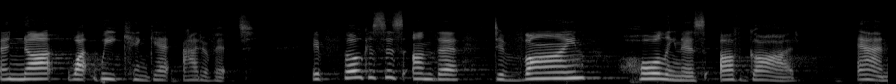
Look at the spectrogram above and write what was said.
and not what we can get out of it. It focuses on the divine holiness of God and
